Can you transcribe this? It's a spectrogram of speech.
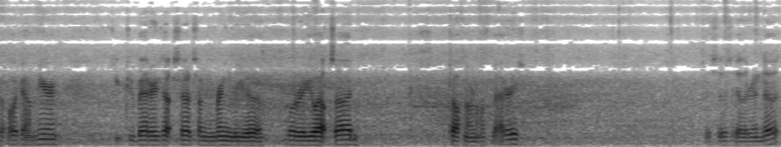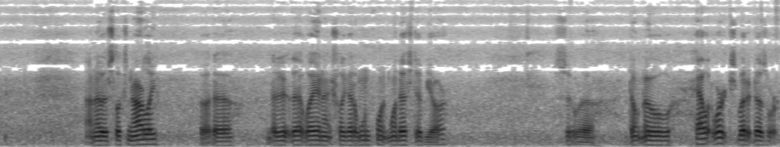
all the way down here. Keep two batteries outside so I can bring the uh, little radio outside. Talking on off batteries. This is the other end of it. I know this looks gnarly, but uh, Did it that way and actually got a 1.1 SWR. So, uh, don't know how it works, but it does work.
